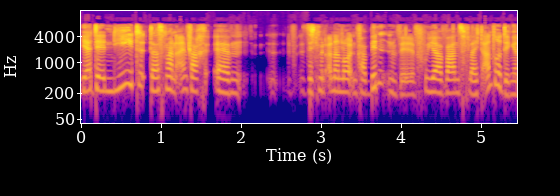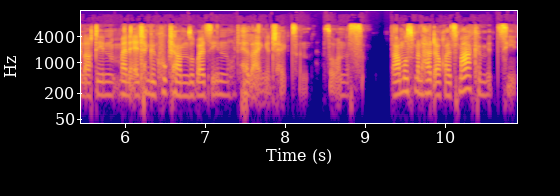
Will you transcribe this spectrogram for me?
ja, der Need, dass man einfach ähm, sich mit anderen Leuten verbinden will. Früher waren es vielleicht andere Dinge, nach denen meine Eltern geguckt haben, sobald sie in ein Hotel eingecheckt sind. So, und das, da muss man halt auch als Marke mitziehen.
